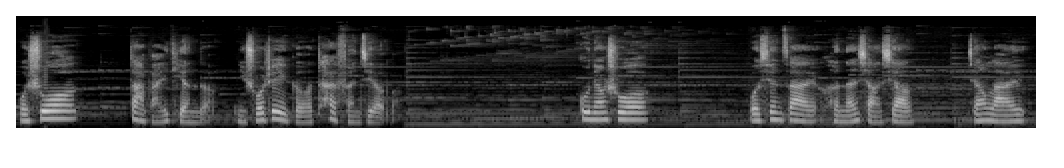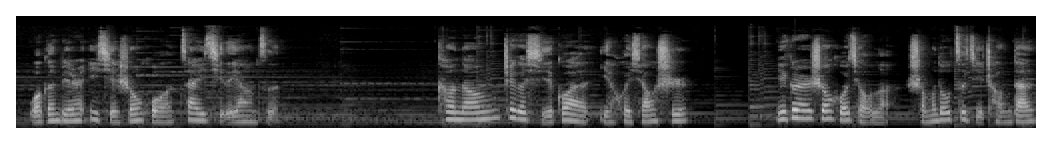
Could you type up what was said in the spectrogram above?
我说：“大白天的，你说这个太犯贱了。”姑娘说：“我现在很难想象，将来我跟别人一起生活在一起的样子。可能这个习惯也会消失。一个人生活久了，什么都自己承担，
